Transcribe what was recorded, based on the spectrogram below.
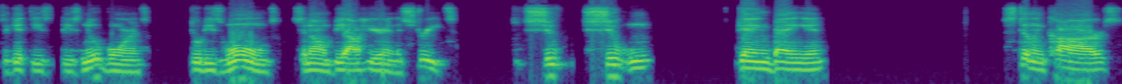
to get these these newborns through these wounds so they don't be out here in the streets shoot shooting, gang banging, stealing cars,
